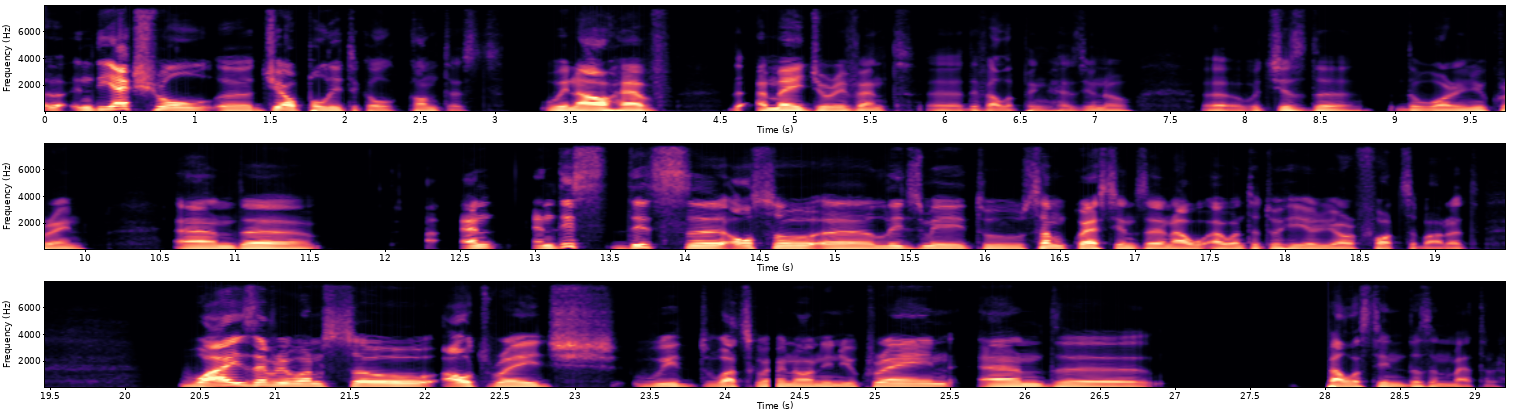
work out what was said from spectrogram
uh, in the actual uh, geopolitical contest, we now have the, a major event uh, developing, as you know, uh, which is the the war in Ukraine, and uh, and and this this uh, also uh, leads me to some questions, and I, wanted to hear your thoughts about it. Why is everyone so outraged with what's going on in Ukraine and uh, Palestine doesn't matter?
